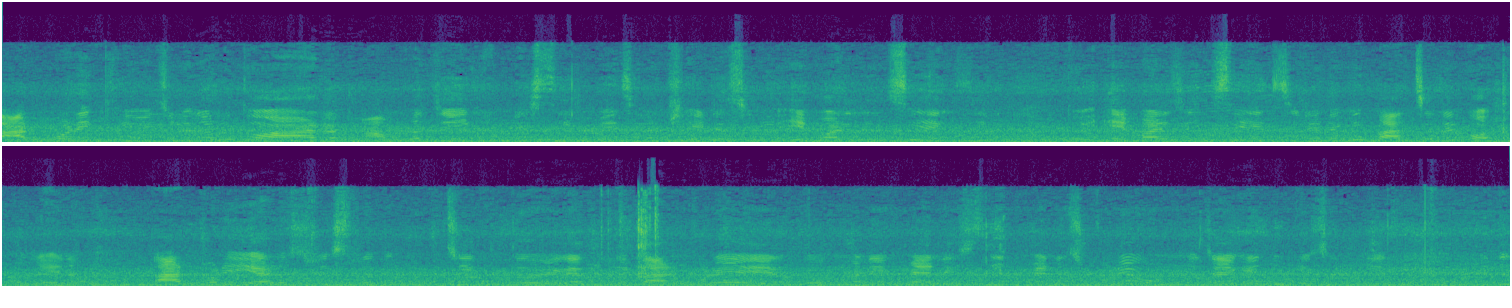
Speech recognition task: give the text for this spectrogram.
তারপরে কি হয়েছিল জানো তো, আর আমরা যেইখানে সিট পেয়েছিলাম সেইটা ছিল এমার্জেন্সি এক্সিট তো এমার্জেন্সি এক্সিটে নাকি বাচ্চাদের বসানো যায় না। তারপরে এয়ার হোস্টেসটা তো খুব চিন্তিত হয়ে গেছিল। তারপরে এরকম মানে ম্যানেজ সিট ম্যানেজ করে অন্য জায়গায় ঢুকেছিল কিন্তু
